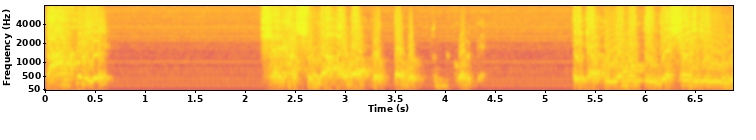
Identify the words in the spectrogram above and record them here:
তাহলে শেখ হাসিনা আবার প্রত্যাবর্তন করবে। এটা কোনো মতে দেশের জন্য,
